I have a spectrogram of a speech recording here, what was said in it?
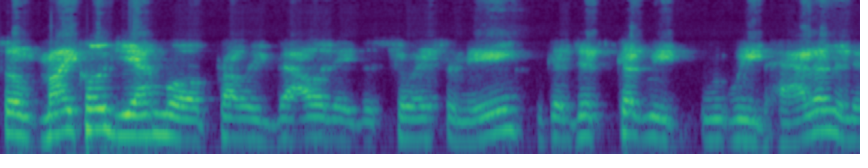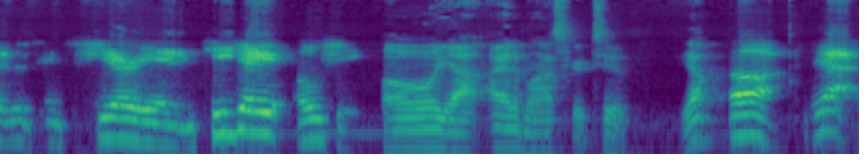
so my co-GM will probably validate this choice for me because just because we we've had him and it was infuriating. TJ Oshie. Oh yeah, I had him last year too. Yep. Uh, yeah,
